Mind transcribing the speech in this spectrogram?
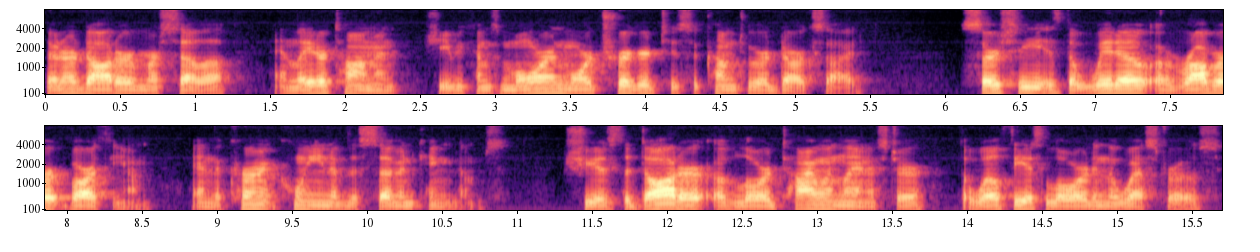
then her daughter Myrcella, and later Tommen, she becomes more and more triggered to succumb to her dark side. Cersei is the widow of Robert Baratheon and the current queen of the Seven Kingdoms. She is the daughter of Lord Tywin Lannister, the wealthiest lord in the Westeros.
